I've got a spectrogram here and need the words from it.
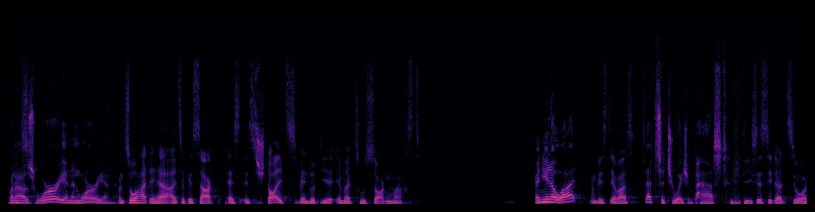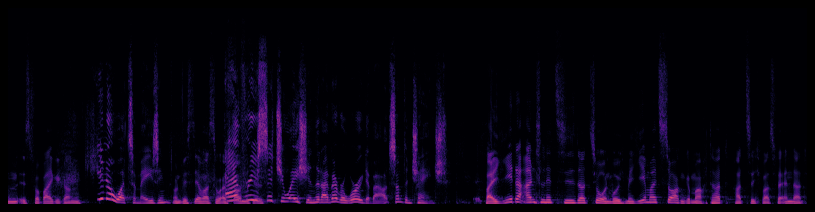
When I was worrying and worrying. Und so hat der Herr also gesagt, es ist stolz, wenn du dir immerzu Sorgen machst. And you know what? Und wisst ihr was? That situation passed. Diese Situation ist vorbeigegangen. You know what's amazing? Und wisst ihr, was so erstaunlich Every ist? situation that I've ever worried about, something changed. Bei jeder einzelnen Situation, wo ich mir jemals Sorgen gemacht hat, hat sich was verändert.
